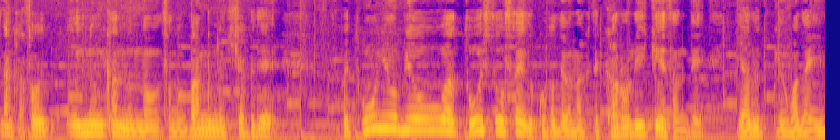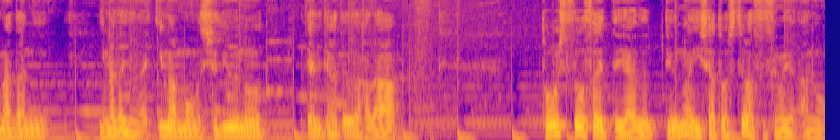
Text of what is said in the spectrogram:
なんかそういう、うんぬんかんぬんのその番組の企画で、ぱり糖尿病は糖質を抑えることではなくてカロリー計算でやるっていうのはまだ未だに未だにない。今もう主流のやり方だから、糖質を抑えてやるっていうのは医者としては進め、あの、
